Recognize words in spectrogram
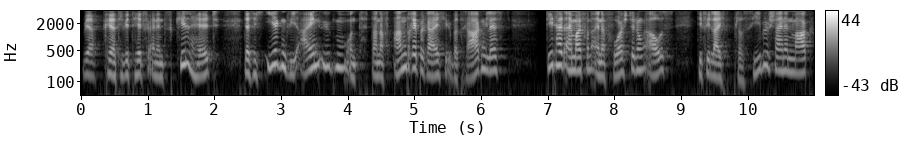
Wer Kreativität für einen Skill hält, der sich irgendwie einüben und dann auf andere Bereiche übertragen lässt, geht halt einmal von einer Vorstellung aus, die vielleicht plausibel scheinen mag,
